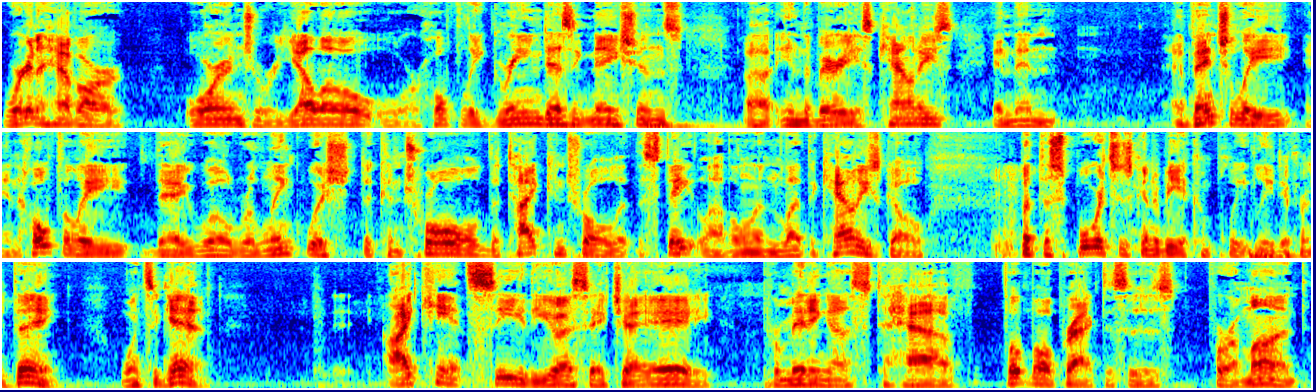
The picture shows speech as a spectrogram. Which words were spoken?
we're going to have our orange or yellow or hopefully green designations uh, in the various counties, and then eventually and hopefully they will relinquish the control, the tight control at the state level and let the counties go. But the sports is going to be a completely different thing. Once again, I can't see the USHAA permitting us to have football practices for a month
